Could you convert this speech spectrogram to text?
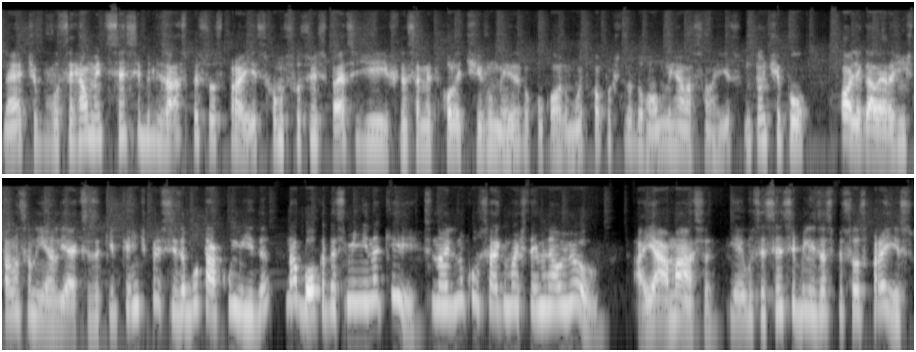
né? Tipo, você realmente sensibilizar as pessoas para isso, como se fosse uma espécie de financiamento coletivo mesmo. Eu concordo muito com a postura do Romulo em relação a isso. Então, tipo, olha, galera, a gente tá lançando em Early Access aqui porque a gente precisa botar comida na boca desse menino aqui. Senão ele não consegue mais terminar o jogo. Aí, ah, massa. E aí você sensibiliza as pessoas para isso.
